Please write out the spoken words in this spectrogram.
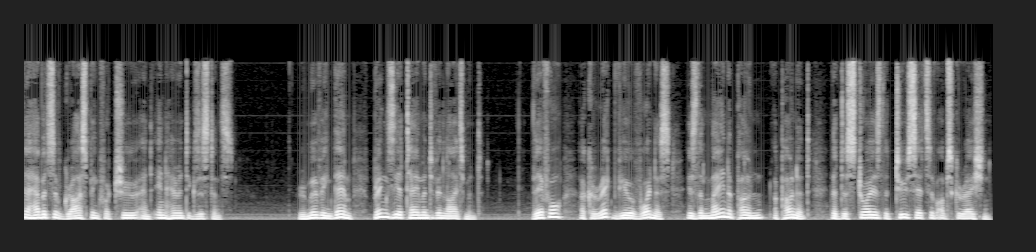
the habits of grasping for true and inherent existence. Removing them brings the attainment of enlightenment. Therefore, a correct view of voidness is the main opponent, that destroys the two sets of obscuration,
